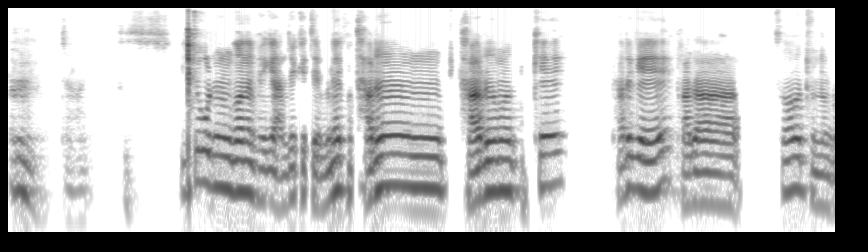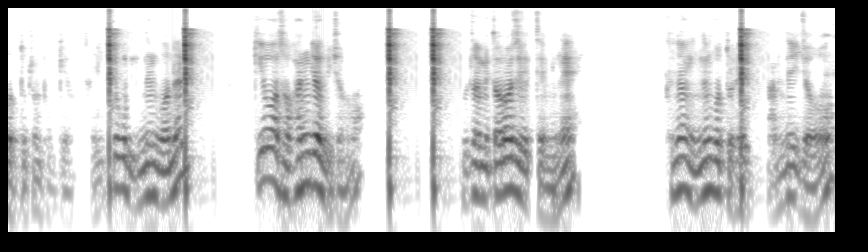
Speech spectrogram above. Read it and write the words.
자 이쪽을 두는 거는 백이 안 됐기 때문에 그 다른 다르게 다르게 받아서 주는 것도 좀 볼게요. 자, 이쪽으로 있는 거는 끼워서 환ገብ이죠. 9점이 떨어지기 때문에 그냥 있는 것도 안 되죠.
